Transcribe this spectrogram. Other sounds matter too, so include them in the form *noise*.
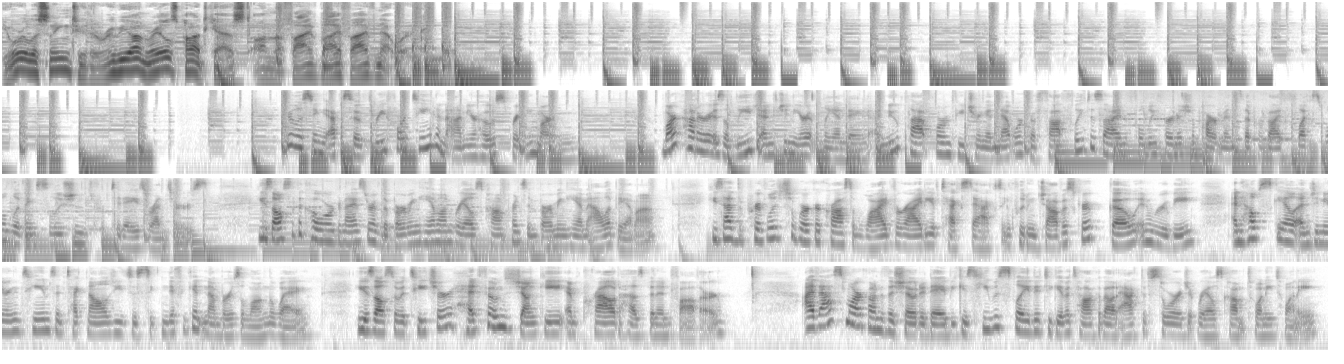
You're listening to the Ruby on Rails podcast on the 5x5 network. You're listening to episode 314, and I'm your host, Brittany Martin. Mark Hutter is a lead engineer at Landing, a new platform featuring a network of thoughtfully designed, fully furnished apartments that provide flexible living solutions for today's renters. He's also the co organizer of the Birmingham on Rails conference in Birmingham, Alabama. He's had the privilege to work across a wide variety of tech stacks, including JavaScript, Go, and Ruby, and help scale engineering teams and technology to significant numbers along the way. He is also a teacher, headphones junkie, and proud husband and father. I've asked Mark onto the show today because he was slated to give a talk about active storage at RailsConf 2020.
